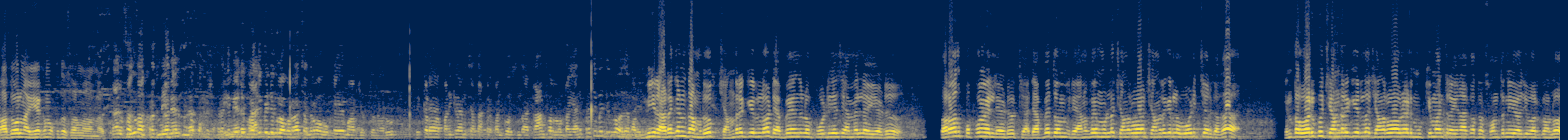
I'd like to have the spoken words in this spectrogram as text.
పదవులు నా ఏకముఖతో సమానం నాకు. ప్రతి మీటింగ్లో కూడా చంద్రబాబు ఒకటే మాట చెప్తున్నారు. ఇక్కడ పనికిరాని చెత్త అక్కడ పనికి వస్తుందా ట్రాన్స్ఫర్లు ఉంటాయి? అని ప్రతి మీటింగ్లో అదే మాట మీరు అడగండి తమ్ముడు. చంద్రగిరిలో డెబ్బై ఎనిమిదిలో పోటీ చేసి ఎమ్మెల్యే అయ్యాడు. తర్వాత కుప్పం వెళ్ళాడు. డెబ్బై తొమ్మిది ఎనభై మూడులో చంద్రబాబు చంద్రగిరిలో ఓడిచ్చారు కదా. ఇంతవరకు చంద్రగిరిలో చంద్రబాబు నాయుడు ముఖ్యమంత్రి అయినాక తన సొంత నియోజకవర్గంలో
